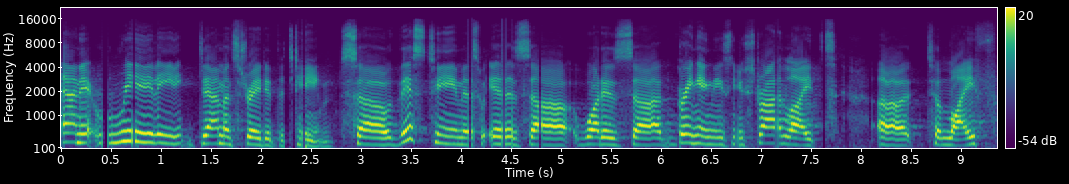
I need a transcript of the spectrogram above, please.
And it really demonstrated the team. So this team is, is uh, what is uh, bringing these new Stratolites uh, to life.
